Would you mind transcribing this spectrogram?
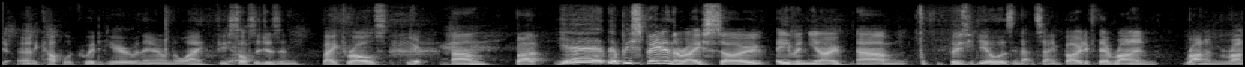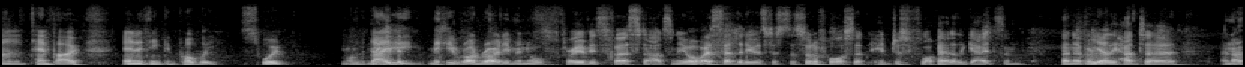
Yeah. earn a couple of quid here and there on the way. A few Wow. sausages and baked rolls. Yep. Um, but yeah, there'll be speed in the race. So even you know, um, who's your dealers in that same boat? If they're running, running, running a tempo, anything can probably swoop on the day. Mickey, Mickey Rod rode him in all three of his first starts, and he always said that he was just the sort of horse that he'd just flop out of the gates, and they never Yeah. really had to. And I,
